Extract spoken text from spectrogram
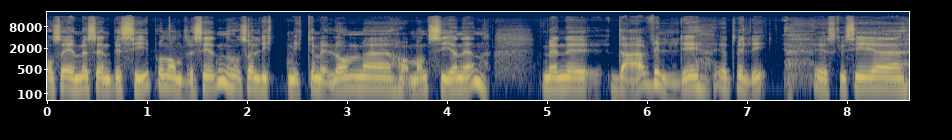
også MSNBC på den andre siden, og så litt midt imellom har man CNN. Men eh, det er veldig, et veldig eh, skal vi si, eh,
